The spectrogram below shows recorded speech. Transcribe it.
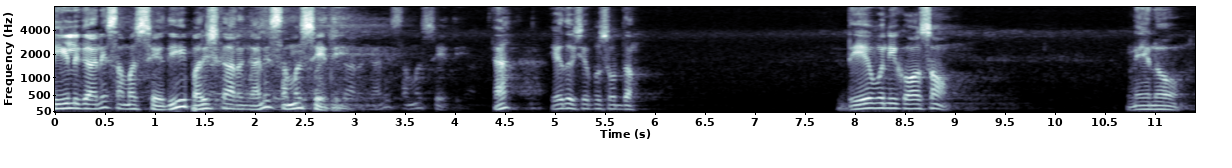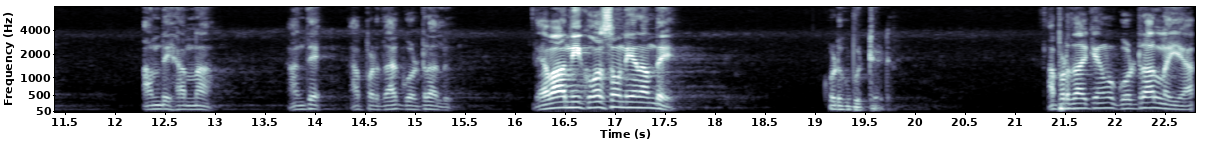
డీల్ కానీ సమస్య ఏది పరిష్కారం కానీ సమస్య ఏది సమస్య ఏది ఏదో చెప్పు చూద్దాం. దేవుని కోసం నేను అంది అన్న అంతే అప్పటిదాకా గొడ్రాలు. దేవా నీ కోసం నేను అందే. కొడుకు పుట్టాడు. అప్పటిదాకేమో గొడ్రాలనయ్యా.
